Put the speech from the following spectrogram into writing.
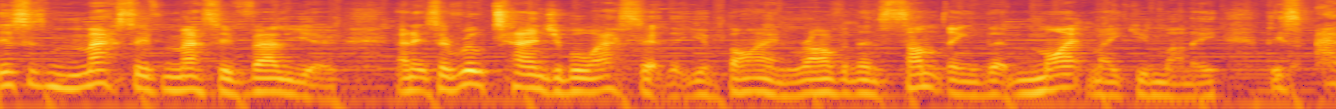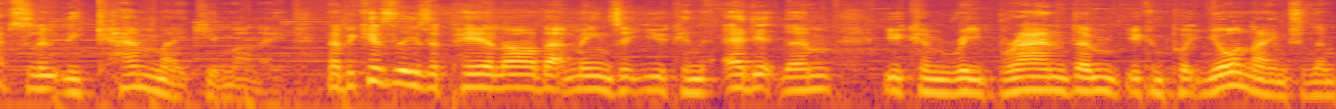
This is massive, massive value, and it's a real tangible asset that you're buying rather than something that might make you money. This absolutely can make you money. Now, because these are PLR, that means that you can edit them, you can rebrand them, you can put your name to them,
